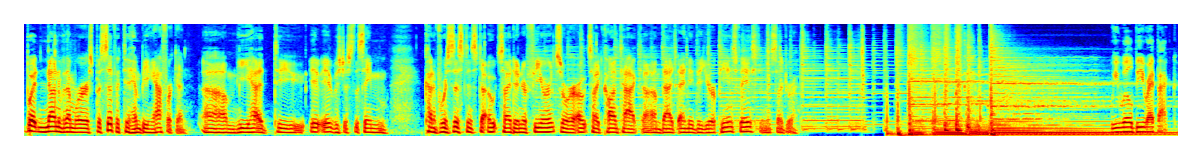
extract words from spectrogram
but none of them were specific to him being African. Um, he had to, it, it, was just the same kind of resistance to outside interference or outside contact um, that any of the Europeans faced, and etc. We will be right back.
